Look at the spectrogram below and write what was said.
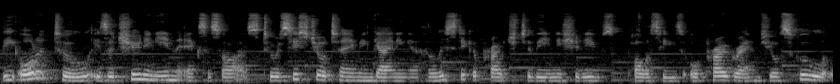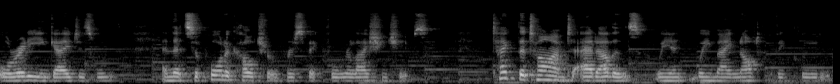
The audit tool is a tuning in exercise to assist your team in gaining a holistic approach to the initiatives, policies or programs your school already engages with and that support a culture of respectful relationships. Take the time to add others we, we may not have included.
